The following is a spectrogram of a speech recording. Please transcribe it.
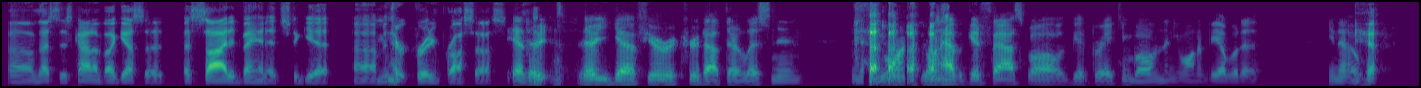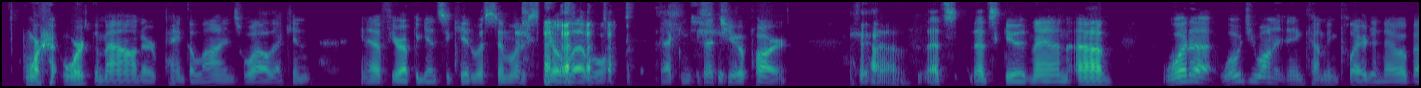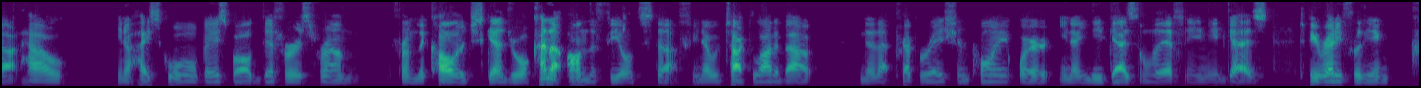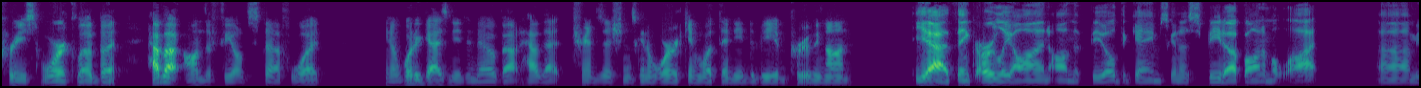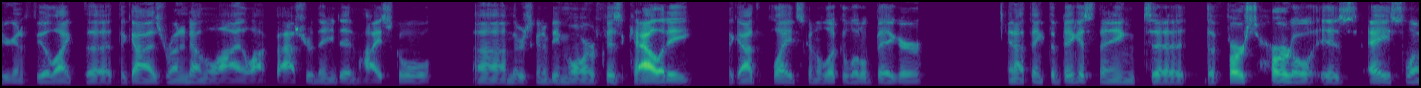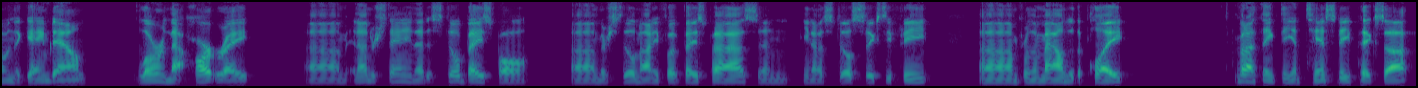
Um, that's just kind of, I guess, a, a side advantage to get um, in the recruiting process. Yeah, there, there you go. If you're a recruit out there listening, you, know, you want you want to have a good fastball, a good breaking ball, and then you want to be able to, you know, yeah. work work the mound or paint the lines well. That can, you know, if you're up against a kid with similar skill level, that can set you apart. Yeah. Uh, that's that's good, man. Um, what uh, what would you want an incoming player to know about how, you know, high school baseball differs from from the college schedule, kind of on the field stuff. You know, we've talked a lot about, you know, that preparation point where, you know, you need guys to lift and you need guys to be ready for the increased workload. But how about on the field stuff? What, you know, what do guys need to know about how that transition is going to work and what they need to be improving on? Yeah, I think early on on the field, the game's going to speed up on them a lot. Um, you're going to feel like the the guys running down the line a lot faster than you did in high school. Um, there's going to be more physicality. The guy at the plate's going to look a little bigger. And I think the biggest thing to the first hurdle is a slowing the game down, lowering that heart rate, um, and understanding that it's still baseball. Um, there's still 90 foot base pass, and you know it's still 60 feet um, from the mound to the plate. But I think the intensity picks up.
